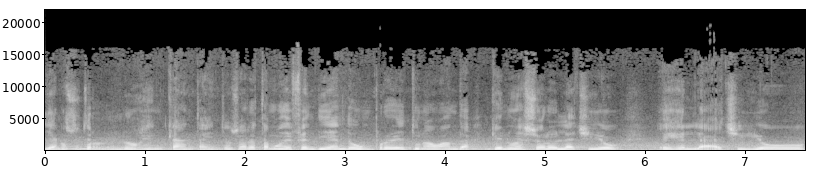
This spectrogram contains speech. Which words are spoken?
y a nosotros nos encanta. Entonces ahora estamos defendiendo un proyecto, una banda que no es solo el H.I.O., es el H.I.O.,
